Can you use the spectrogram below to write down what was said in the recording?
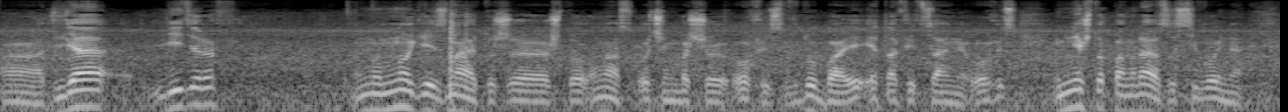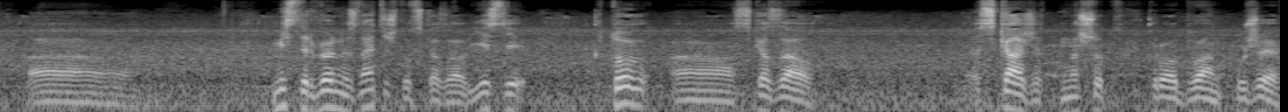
А, для лидеров, ну, многие знают уже, что у нас очень большой офис в Дубае, это официальный офис. И мне что понравилось сегодня, а, мистер Вернер, знаете, что сказал? Если кто сказал, скажет насчет Crowd One уже,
